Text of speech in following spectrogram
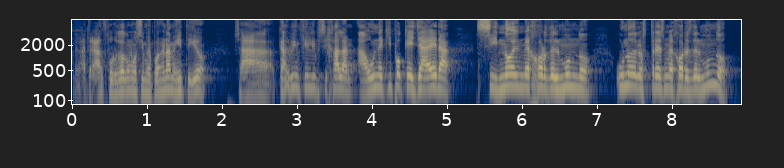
De lateral zurdo como si me ponen a mí, tío. O sea, Calvin Phillips y Haaland a un equipo que ya era, si no el mejor del mundo, uno de los tres mejores del mundo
